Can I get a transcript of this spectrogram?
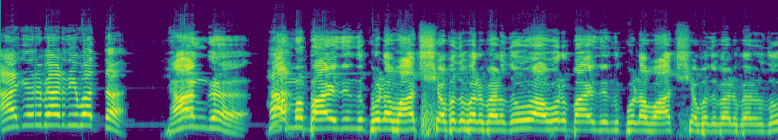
ಆಗಿರ್ಬೇಡ್ದು ಇವತ್ತ. ಹ್ಯಾಂಗ ಹಾ. ನಮ್ಮ ಬಾಯದಿಂದ ಕೂಡ ವಾಚ್ ಶಬ್ದ ಬರಬಾರದು ಅವ್ರ ಬಾಯದಿಂದ ಕೂಡ ವಾಚ್ ಶಬ್ದ ಬರಬಾರದು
